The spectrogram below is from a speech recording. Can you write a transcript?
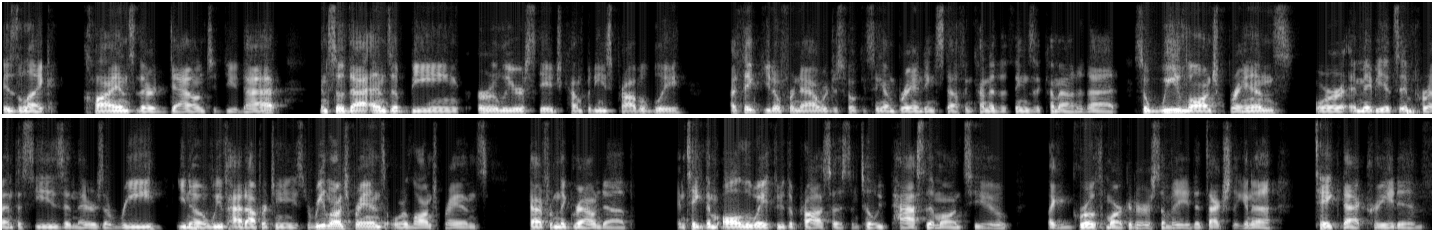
is like clients that are down to do that. And so that ends up being earlier stage companies probably I think, you know, for now we're just focusing on branding stuff and kind of the things that come out of that. So we launch brands or and maybe it's in parentheses and there's a re, you know, we've had opportunities to relaunch brands or launch brands kind of from the ground up and take them all the way through the process until we pass them on to like a growth marketer or somebody that's actually going to take that creative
